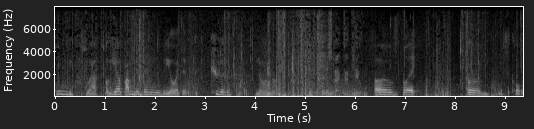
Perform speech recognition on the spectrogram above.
Holy crap. Oh, yep, I'm defending the video right there. The Kuda's a No, I'm not. Just. Uh, but, um, what's it called?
